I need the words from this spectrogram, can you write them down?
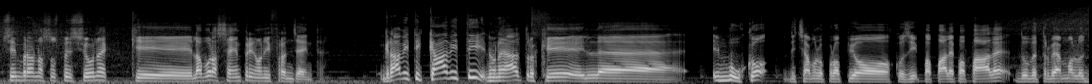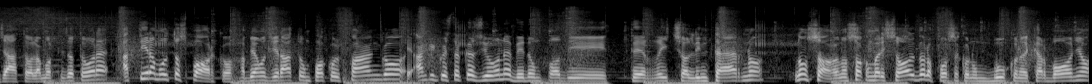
sembra una sospensione che lavora sempre in ogni frangente. Gravity Cavity non è altro che il, il buco, diciamolo proprio così, papale papale, dove troviamo alloggiato l'ammortizzatore, attira molto sporco. Abbiamo girato un po' col fango e anche in questa occasione vedo un po' di terriccio all'interno. Non so, non so come risolverlo, forse con un buco nel carbonio,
